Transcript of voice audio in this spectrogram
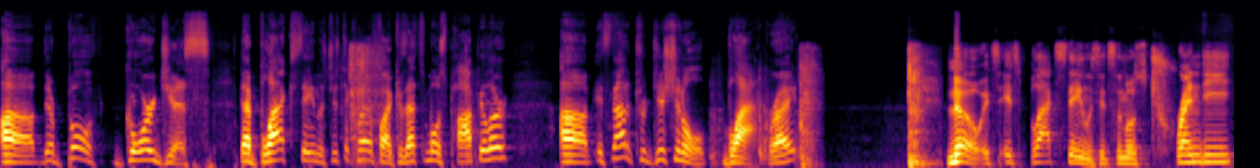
Uh, they're both gorgeous. That black stainless, just to clarify, because that's most popular. Uh, it's not a traditional black, right? No, it's it's black stainless. It's the most trendy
